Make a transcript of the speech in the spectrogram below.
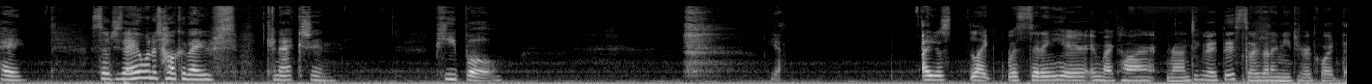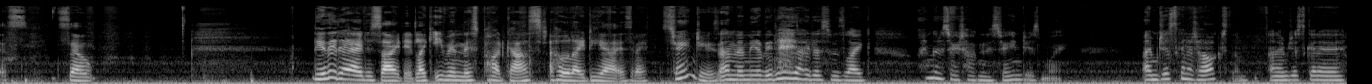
Hey, so today I want to talk about connection, people. yeah. I just like was sitting here in my car ranting about this, so I thought I need to record this. So the other day I decided, like even this podcast, whole idea is about strangers, and then the other day I just was like, I'm gonna start talking to strangers more. I'm just gonna talk to them, and I'm just gonna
